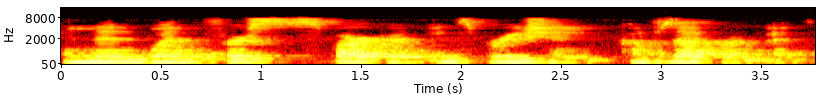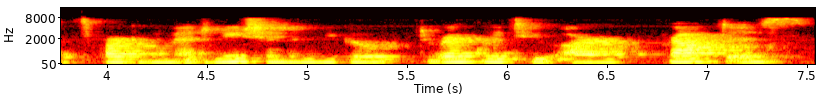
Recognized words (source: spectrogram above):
And then when the first spark of inspiration comes up or the spark of imagination, then we go directly to our practice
